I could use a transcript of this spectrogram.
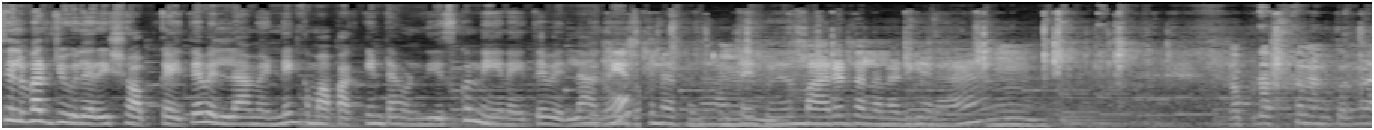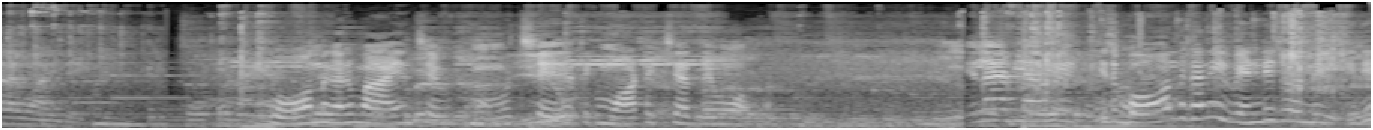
సిల్వర్ జ్యువెలరీ షాప్కి అయితే వెళ్ళామండి. ఇంకా మా పక్కింటి ఆవిడని తీసుకుని నేనైతే వెళ్ళాను. మారేడు తల్లాలు అడిగారా? అప్పుడు వస్తాను అనుకున్నా అలా వాయిదే. బాగుంది కానీ మా ఆయన చేతికి మోట ఇచ్చేద్దేమో. ఇది బాగుంది కానీ ఈ వెండి చూడండి ఇది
